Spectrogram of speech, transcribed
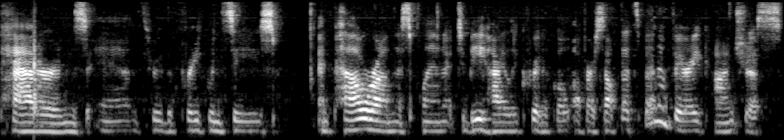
patterns and through the frequencies and power on this planet to be highly critical of ourselves. That's been a very conscious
